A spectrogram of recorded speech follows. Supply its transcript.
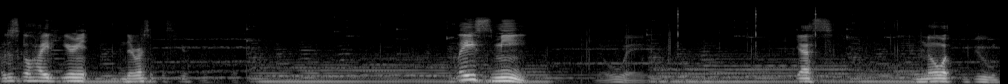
I'll just go hide here, and the rest of this here. Place me. No way. Yes. I know what to do.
